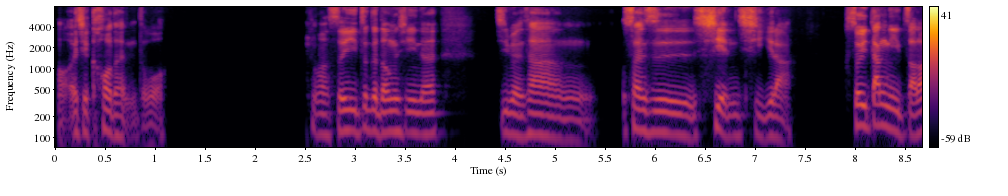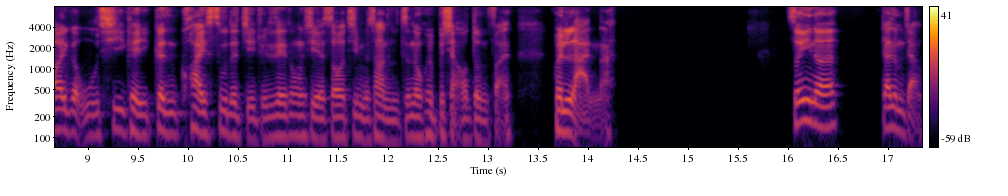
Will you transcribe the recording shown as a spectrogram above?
哦，而且扣的很多，哦，所以这个东西呢。基本上算是险棋啦，所以当你找到一个武器可以更快速的解决这些东西的时候，基本上你真的会不想要盾反，会懒呐。所以呢，该怎么讲？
